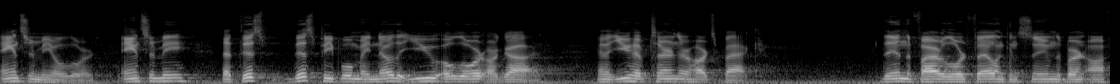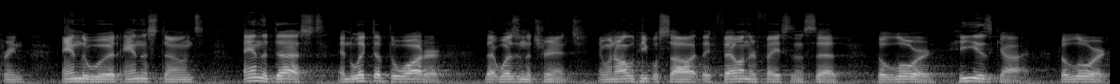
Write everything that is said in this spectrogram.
Answer me, O Lord. Answer me, that this, this people may know that you, O Lord, are God, and that you have turned their hearts back. Then the fire of the Lord fell and consumed the burnt offering, and the wood, and the stones, and the dust, and licked up the water that was in the trench. And when all the people saw it, they fell on their faces and said, The Lord, He is God. The Lord,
